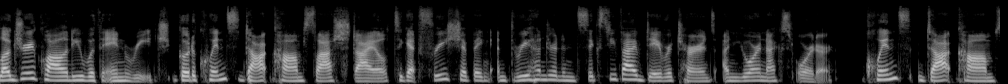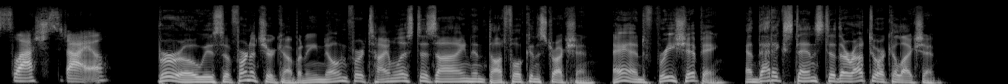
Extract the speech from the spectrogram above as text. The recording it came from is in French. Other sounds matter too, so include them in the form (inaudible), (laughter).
Luxury quality within reach. Go to quince.com slash style to get free shipping and 365 day returns on your next order. Quince.com slash style. Burrow is a furniture company known for timeless design and thoughtful construction and free shipping, and that extends to their outdoor collection.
